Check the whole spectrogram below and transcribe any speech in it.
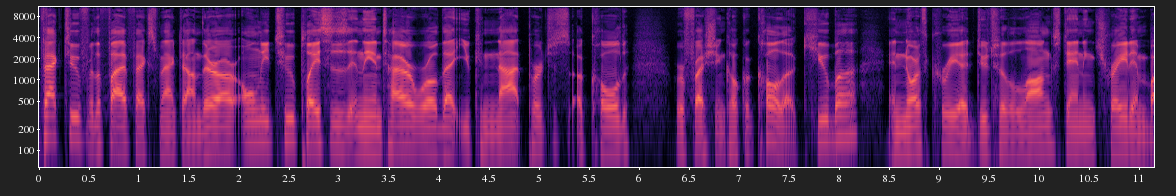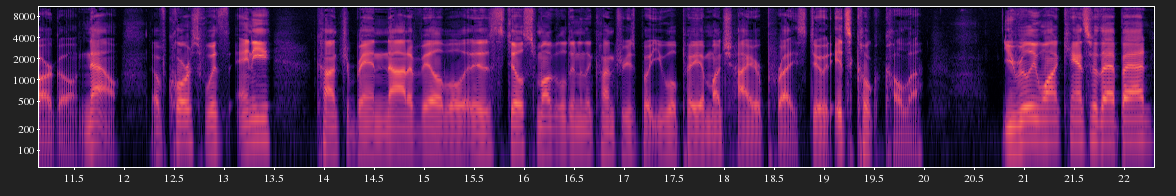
fact two for the five facts SmackDown. There are only two places in the entire world that you cannot purchase a cold, refreshing Coca Cola Cuba and North Korea due to the long standing trade embargo. Now, of course, with any contraband not available, it is still smuggled into the countries, but you will pay a much higher price. Dude, it's Coca Cola. You really want cancer that bad?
